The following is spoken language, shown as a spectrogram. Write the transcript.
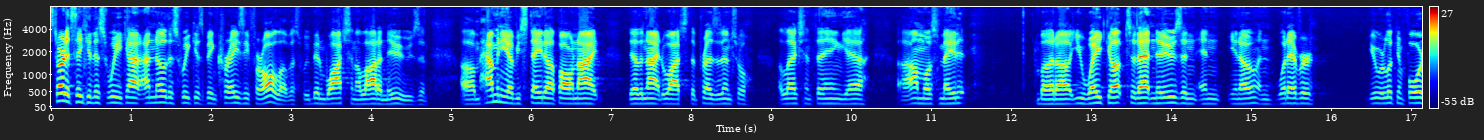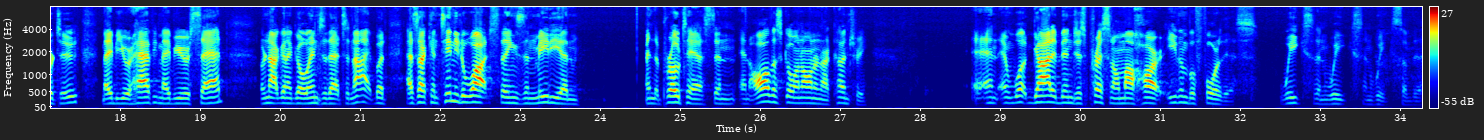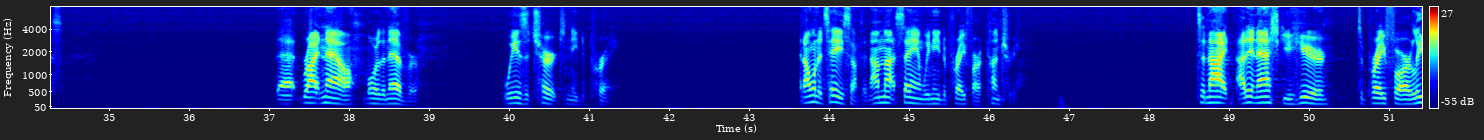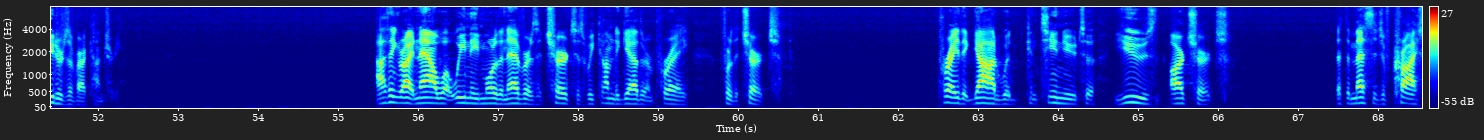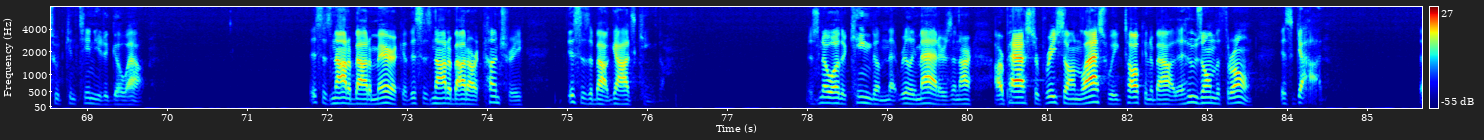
started thinking this week, I, I, know this week has been crazy for all of us. We've been watching a lot of news. And um, how many of you stayed up all night the other night to watch the presidential election thing? Yeah, I almost made it. But uh, you wake up to that news and, and, you know, and whatever you were looking forward to. Maybe you were happy, maybe you were sad. We're not going to go into that tonight. But as I continue to watch things in media and, and the protests and, and all that's going on in our country, and, and what God had been just pressing on my heart even before this, weeks and weeks and weeks of this, that right now, more than ever, we as a church need to pray. And I want to tell you something. I'm not saying we need to pray for our country. Tonight, I didn't ask you here to pray for our leaders of our country. I think right now what we need more than ever as a church is we come together and pray for the church. Pray that God would continue to use our church, that the message of Christ would continue to go out. This is not about America. This is not about our country. This is about God's kingdom. There's no other kingdom that really matters. And our, our pastor preached on last week talking about who's on the throne. It's God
